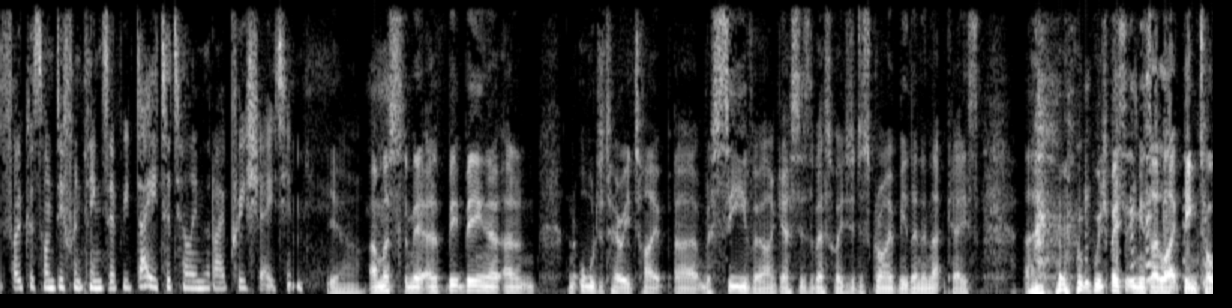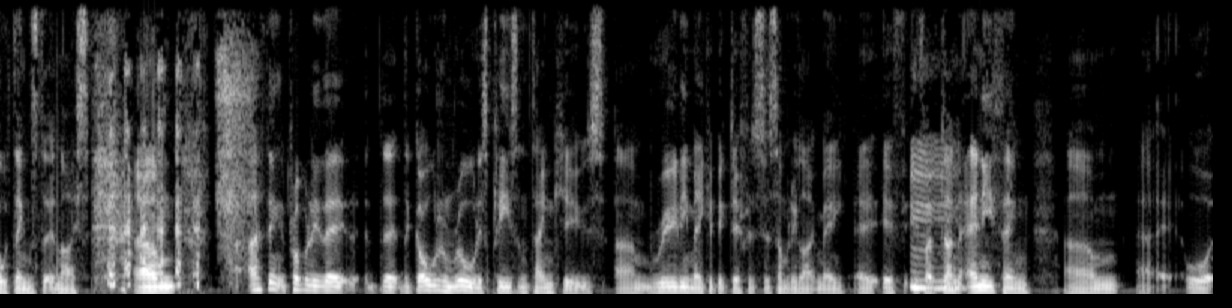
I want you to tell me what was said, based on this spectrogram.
focus on different things every day to tell him that I appreciate him. Yeah, I must admit, uh, be, being a, an, an, auditory type uh, receiver, I guess, is the best way to describe me then in that case, uh, which basically means I like being told things that are nice. Um, I think probably the, the, the, golden rule is please and thank yous um, really make a big difference to somebody like me. If, if mm. I've done anything um, uh, or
